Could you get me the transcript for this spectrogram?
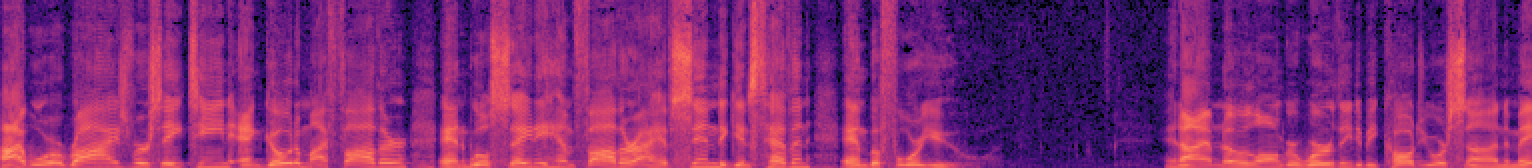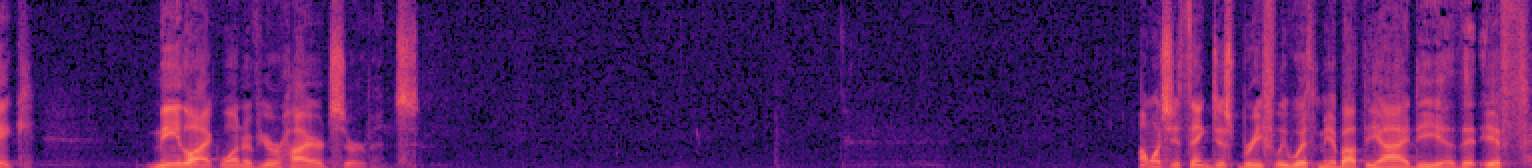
I will arise, verse 18, and go to my father, and will say to him, Father, I have sinned against heaven and before you. And I am no longer worthy to be called your son, to make me like one of your hired servants. I want you to think just briefly with me about the idea that if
